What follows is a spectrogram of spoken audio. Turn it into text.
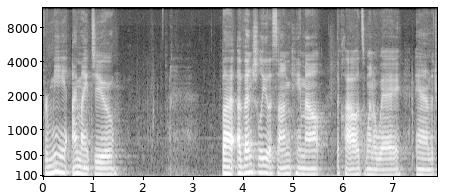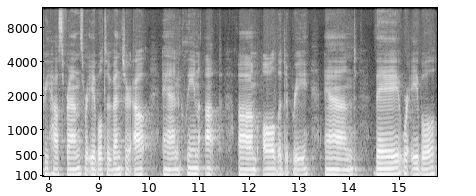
for me, I might do, but eventually the sun came out, the clouds went away, and the treehouse friends were able to venture out and clean up um, all the debris, and they were able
